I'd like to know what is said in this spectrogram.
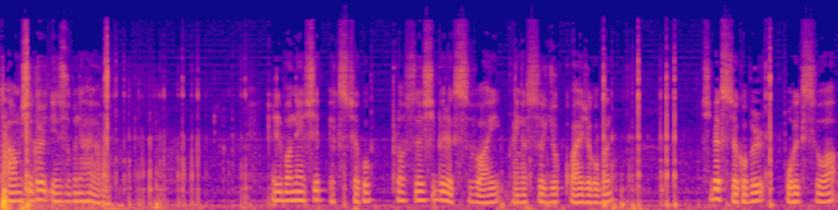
다음 식을 인수분해하여라. 1번의 10x제곱 플러스 11xy 마이너스 6y제곱은 10x제곱을 5x와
